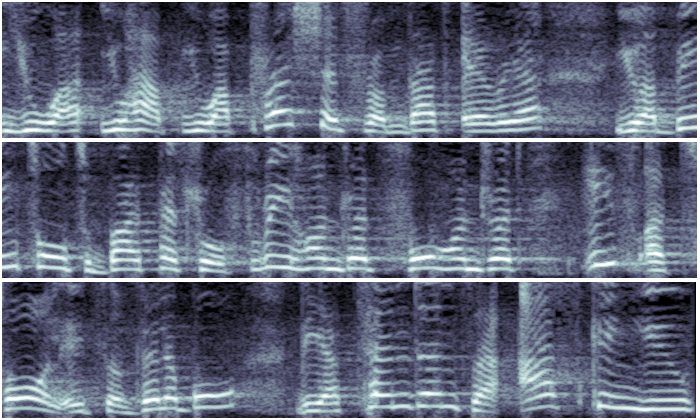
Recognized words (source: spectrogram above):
you are, you, have, you are pressured from that area. You are being told to buy petrol 300, 400, if at all it's available. The attendants are asking you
